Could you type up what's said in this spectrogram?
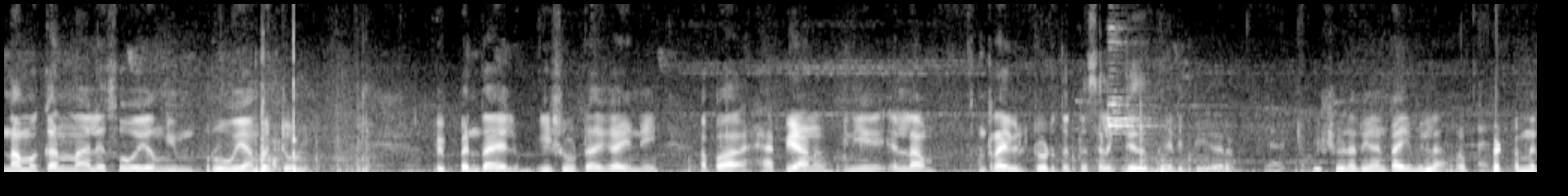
നമുക്ക് എന്നാലേ സ്വയം ഇമ്പ്രൂവ് ചെയ്യാൻ പറ്റുള്ളൂ. അപ്പോൾ ഇപ്പോൾ എന്തായാലും ഈ ഷൂട്ടൊക്കെ കഴിഞ്ഞ് അപ്പോൾ ഹാപ്പിയാണ്. ഇനി എല്ലാം ഡ്രൈവിലിട്ട് കൊടുത്തിട്ട് സെലക്ട് ചെയ്ത് എഡിറ്റ് ചെയ്ത് തരാം. വിഷുവിന് അധികം ടൈമില്ല അപ്പോൾ പെട്ടെന്ന്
